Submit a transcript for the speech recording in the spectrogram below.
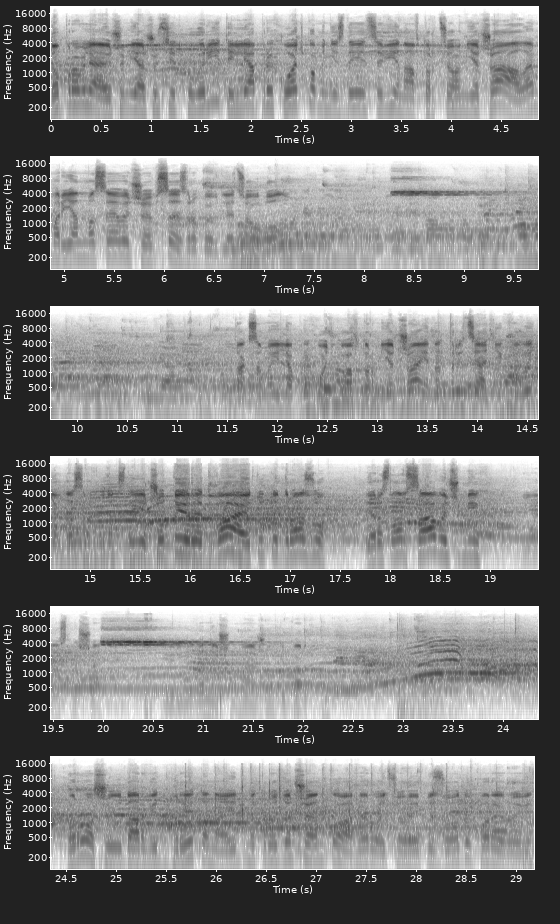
Доправляючи м'яч у сітку воріт, Ілля Приходько, мені здається, він автор цього м'яча, але Мар'ян Масевич все зробив для цього голу. Так, саме Ілля Приходько, автор м'яча. І на 30-й хвилині в нас рахунок стає 4-2. І тут одразу Ярослав Савич міг. Лише Хороший удар від Бритона і Дмитро Дяченко, герой цього епізоду. Парирує він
